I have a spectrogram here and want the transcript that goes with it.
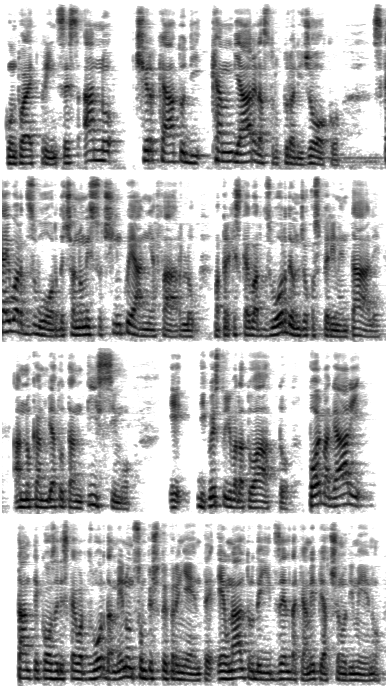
con Twilight Princess, hanno cercato di cambiare la struttura di gioco. Skyward Sword ci hanno messo 5 anni a farlo, ma perché Skyward Sword è un gioco sperimentale. Hanno cambiato tantissimo e di questo gli va dato atto. Poi magari tante cose di Skyward Sword a me non sono piaciute per niente, è un altro degli Zelda che a me piacciono di meno,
